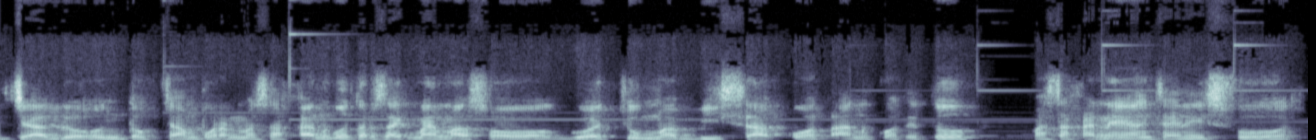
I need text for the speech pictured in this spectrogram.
jago untuk campuran masakan, gue tersegmen Mas Wo. Gue cuma bisa quote unquote itu masakannya yang Chinese food.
